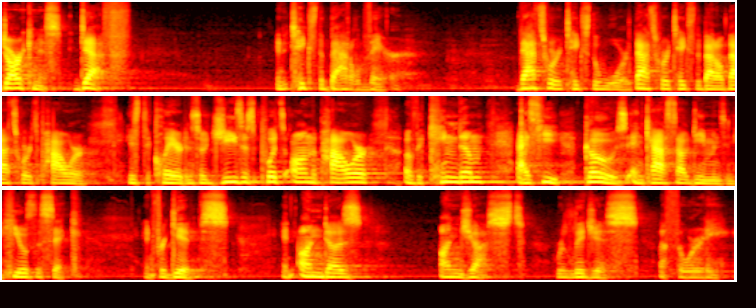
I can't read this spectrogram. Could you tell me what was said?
darkness, death. And it takes the battle there. That's where it takes the war. That's where it takes the battle. That's where its power is declared. And so Jesus puts on the power of the kingdom as he goes and casts out demons and heals the sick and forgives and undoes unjust religious authority.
